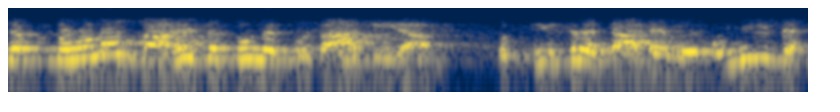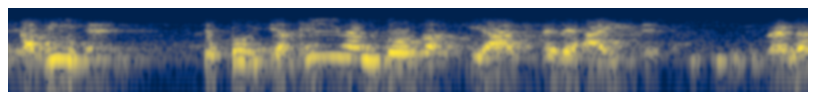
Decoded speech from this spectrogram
جب دونوں داہے سے تو نے گزار دیا، تو تیسرے داہے میں امید کبھی ہے۔ کہ تو یقیناً دو وقت کی آگ سے رہائی دے گا، ہے نا؟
